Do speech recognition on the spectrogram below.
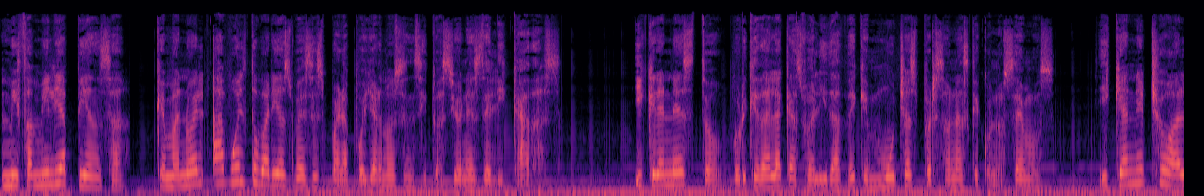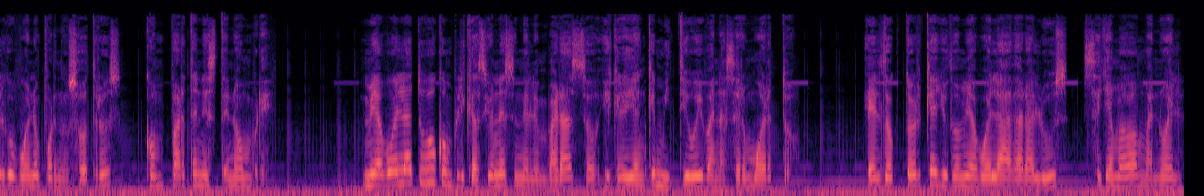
Mi familia piensa que Manuel ha vuelto varias veces para apoyarnos en situaciones delicadas. Y creen esto porque da la casualidad de que muchas personas que conocemos y que han hecho algo bueno por nosotros comparten este nombre. Mi abuela tuvo complicaciones en el embarazo y creían que mi tío iba a nacer muerto. El doctor que ayudó a mi abuela a dar a luz se llamaba Manuel,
